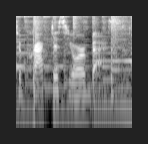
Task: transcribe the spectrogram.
to practice your best.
